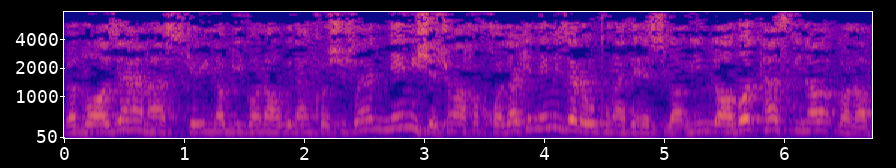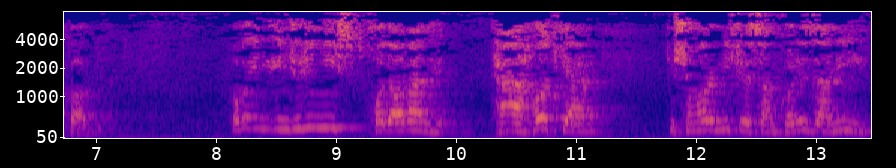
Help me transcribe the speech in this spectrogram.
و واضح هم هست که اینا بیگناه بودن کشته شدن. نمیشه چون آخه خدا که نمی‌ذاره حکومت اسلامی. لابد پس اینا گناهکار بودن. خب اینجوری نیست. خداوند تعهد کرد که شما رو میفرستم کره زمین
